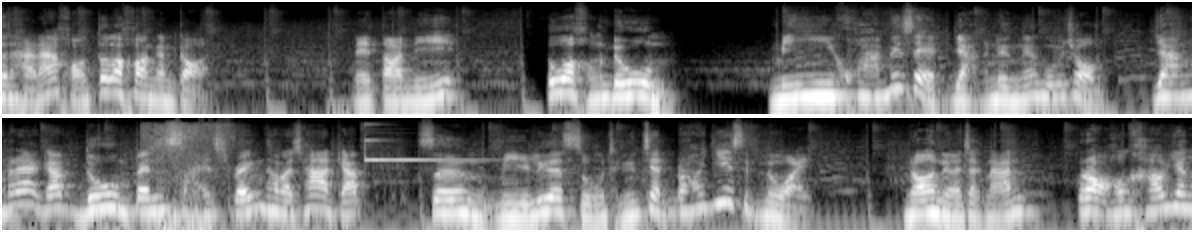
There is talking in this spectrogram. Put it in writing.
สถานะของตัวละครกันก่อน ในตอนนี้ตัวของ Doom มีความพิเศษอย่างหนึ่งนะคุณผู้ชม อย่างแรกครับ Doom เป็นสาย Strength ธรรมชาติครับ ซึ่งมีเลือดสูงถึง 720 หน่วย นอกเหนือจากนั้นเกราะของเขายัง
